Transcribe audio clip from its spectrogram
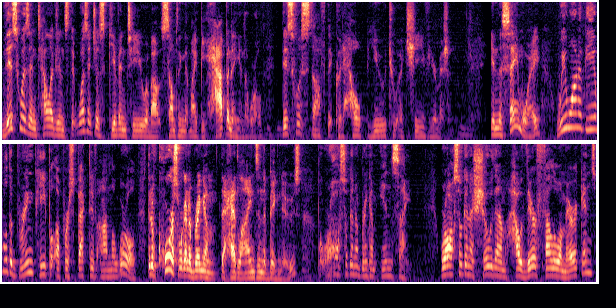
this was intelligence that wasn't just given to you about something that might be happening in the world. This was stuff that could help you to achieve your mission. In the same way, we want to be able to bring people a perspective on the world. That, of course, we're going to bring them the headlines and the big news, but we're also going to bring them insight we're also going to show them how their fellow Americans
